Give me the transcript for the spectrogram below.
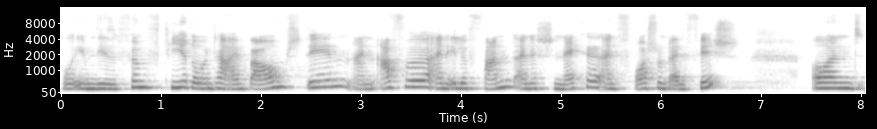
wo eben diese fünf Tiere unter einem Baum stehen. Ein Affe, ein Elefant, eine Schnecke, ein Frosch und ein Fisch. Und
